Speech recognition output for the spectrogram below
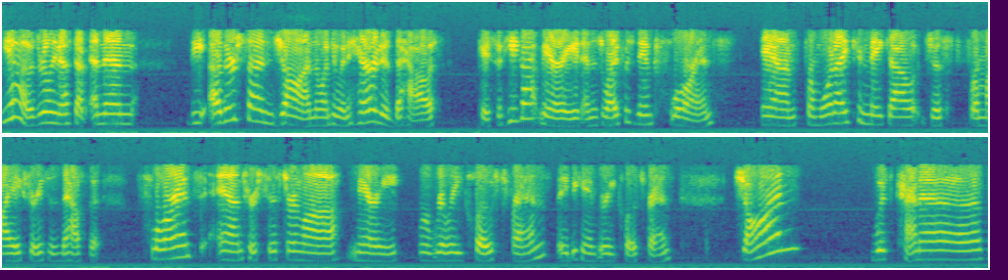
Yeah, it was really messed up. And then the other son, John, the one who inherited the house, Okay, so he got married, and his wife was named Florence. And from what I can make out, just from my experiences in the house, that Florence and her sister-in-law Mary were really close friends. They became very close friends. John was kind of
